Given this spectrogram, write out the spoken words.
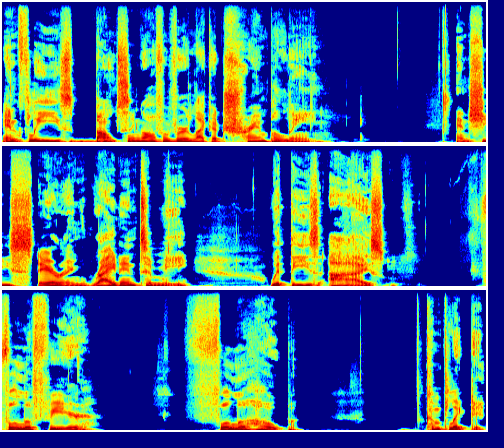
and fleas bouncing off of her like a trampoline. And she's staring right into me with these eyes full of fear, full of hope, conflicted.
